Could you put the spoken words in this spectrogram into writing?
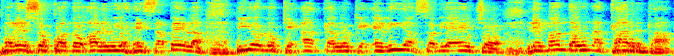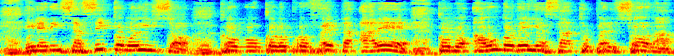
Por eso, cuando, aleluya, Isabela vio lo que lo que Elías había hecho, le manda un una carta y le dice, así como hizo como con los profetas, haré como a uno de ellos a tu persona.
